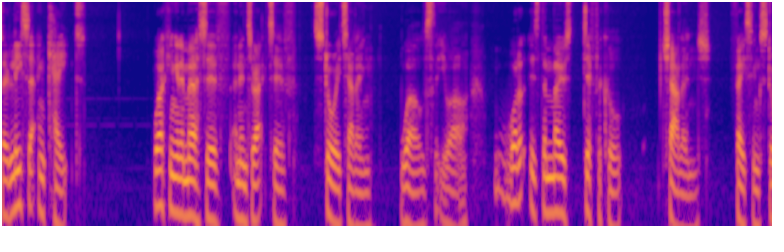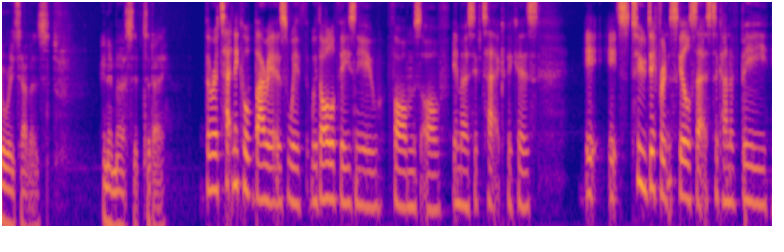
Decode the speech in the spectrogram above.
So, Lisa and Kate, working in immersive and interactive storytelling worlds that you are, what is the most difficult challenge facing storytellers in immersive today? There are technical barriers with with all of these new forms of immersive tech because it, it's two different skill sets to kind of be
